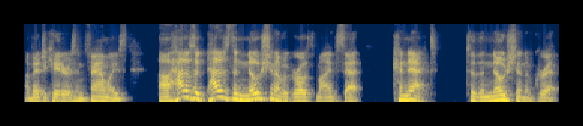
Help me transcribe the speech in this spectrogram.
of educators and families. Uh, how does it, how does the notion of a growth mindset connect to the notion of grit?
